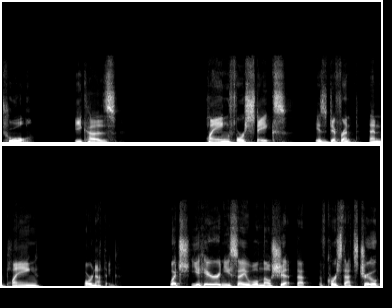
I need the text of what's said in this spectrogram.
tool because playing for stakes is different than playing for nothing. Which you hear and you say, well, no shit. That of course that's true.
